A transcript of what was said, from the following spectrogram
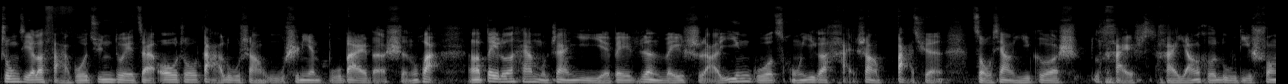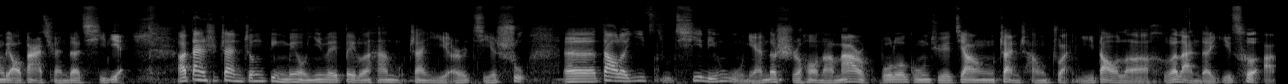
终结了法国军队在欧洲大陆上五十年不败的神话。呃，贝伦海姆战役也被认为是啊，英国从一个海上霸权走向一个是海海洋和陆地双料霸权的起点。啊，但是战争并没有因为贝伦海姆战役而结束。呃，到了一七零五年的时候呢，马尔博罗公爵将战场转移到了荷兰的一侧啊，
